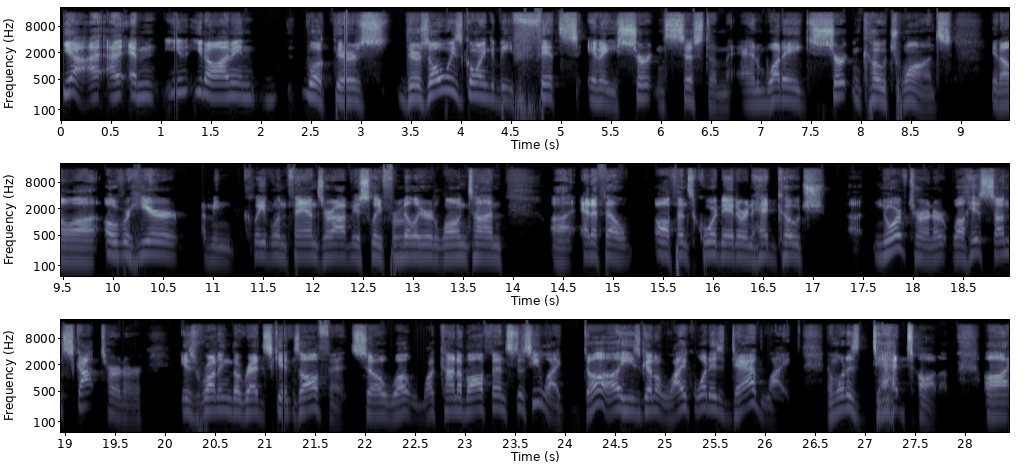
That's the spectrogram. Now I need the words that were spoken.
Yeah, I, I, and you, you know, I mean, look, there's there's always going to be fits in a certain system, and what a certain coach wants. You know, uh, over here, I mean, Cleveland fans are obviously familiar, long time uh, NFL offense coordinator and head coach uh, Norv Turner, well, his son Scott Turner is running the Redskins offense. So, what what kind of offense does he like? Duh, he's going to like what his dad liked and what his dad taught him. Uh,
